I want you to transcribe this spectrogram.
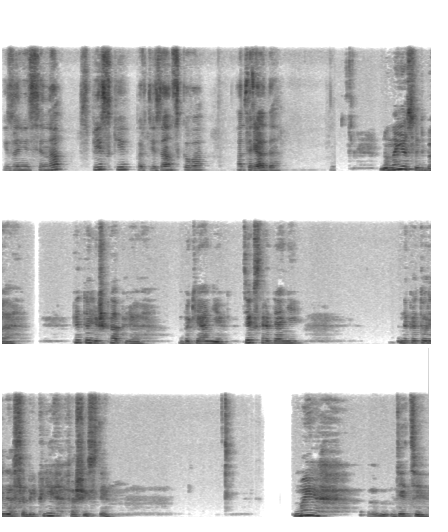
и занесена в списки партизанского отряда. Но моя судьба – это лишь капля в океане тех страданий, на которые нас обрекли фашисты. Мы, э, дети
